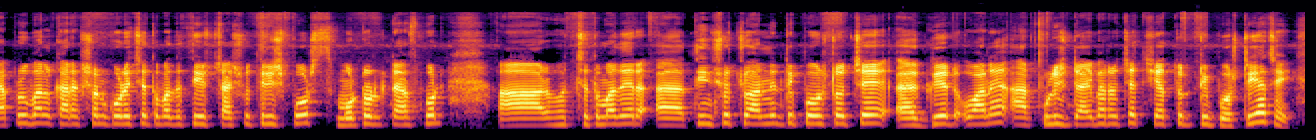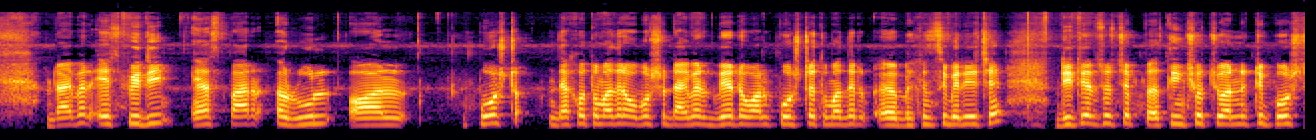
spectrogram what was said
approval correction করেছে তোমাদের চারশো তিরিশ পোস্ট মোটর ট্রান্সপোর্ট আর হচ্ছে তোমাদের তিনশো চুয়ান্নটি পোস্ট হচ্ছে গ্রেড ওয়ানে আর পুলিশ ড্রাইভার হচ্ছে ছিয়াত্তরটি পোস্ট ঠিক আছে? Driver SPD as per rule all post দেখো তোমাদের অবশ্য ড্রাইভার গ্রেড ওয়ান পোস্টে তোমাদের ভ্যাকেন্সি বেরিয়েছে। ডিটেলস হচ্ছে তিনশো চুয়ান্নটি পোস্ট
